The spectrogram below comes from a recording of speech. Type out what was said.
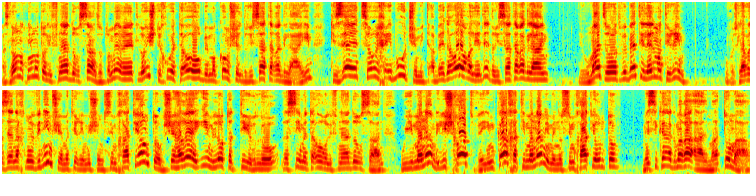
אז לא נותנים אותו לפני הדורסן זאת אומרת לא ישטחו את האור במקום של דריסת הרגליים כי זה צורך עיבוד שמתאבד האור על ידי דריסת הרגליים. לעומת זאת ובית הלל מתירים. ובשלב הזה אנחנו מבינים שהם מתירים משום שמחת יום טוב, שהרי אם לא תתיר לו לשים את האור לפני הדורסן, הוא יימנע מלשחוט, ואם ככה תימנע ממנו שמחת יום טוב. מסיקה הגמרא עלמא, תאמר,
